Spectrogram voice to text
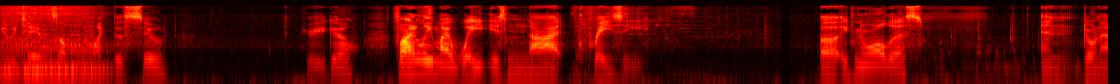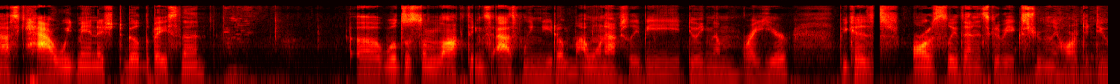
you gonna be taming something like this soon? Here you go. Finally, my weight is not crazy. Uh, ignore all this. And don't ask how we managed to build the base then. Uh, we'll just unlock things as we need them. I won't actually be doing them right here. Because, honestly, then it's going to be extremely hard to do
